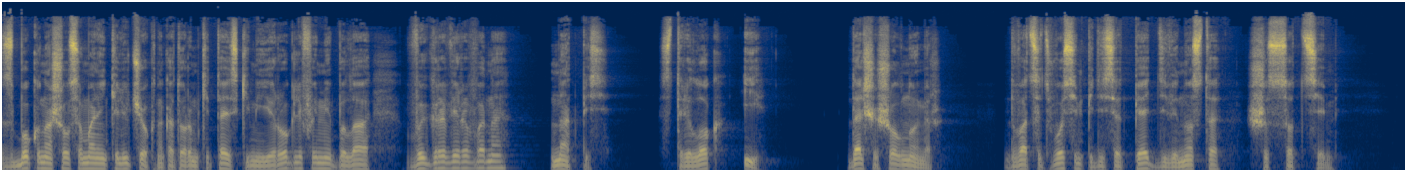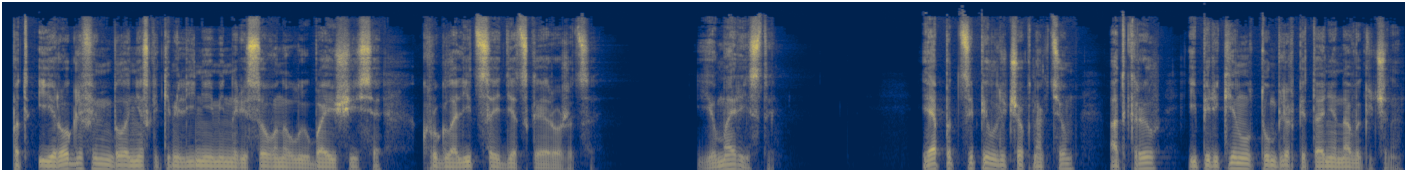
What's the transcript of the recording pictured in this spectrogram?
Сбоку нашелся маленький лючок, на котором китайскими иероглифами была выгравирована надпись «Стрелок И». Дальше шел номер 28 55 90 607. Под иероглифами было несколькими линиями нарисовано улыбающееся круглолицая детская рожица. Юмористы. Я подцепил лючок ногтем, открыл и перекинул тумблер питания на выключено.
